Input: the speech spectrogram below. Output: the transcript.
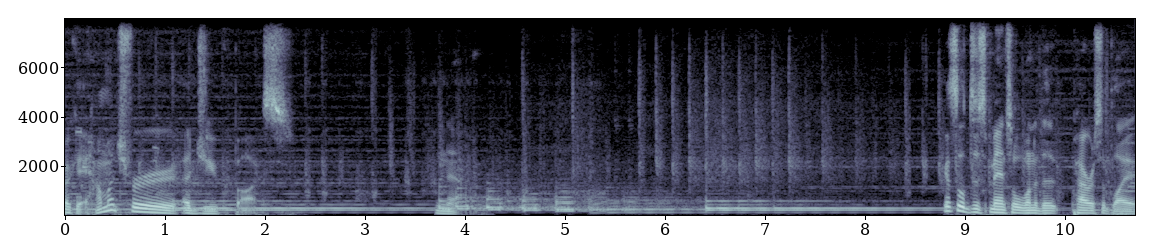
Okay, how much for a jukebox? No. I guess I'll dismantle one of the power supply.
